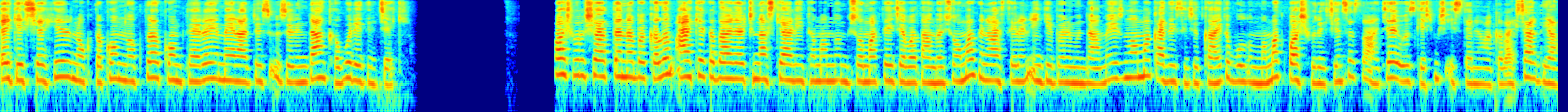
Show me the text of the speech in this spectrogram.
egeşehir.com.com.tr mail adresi üzerinden kabul edilecek. Başvuru şartlarına bakalım. Erkek adaylar için askerliği tamamlamış olmak, derece vatandaşı olmak, üniversitelerin ilgili bölümünden mezun olmak, adresici kaydı bulunmamak, başvuru için ise sadece özgeçmiş isteniyor arkadaşlar. Diğer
